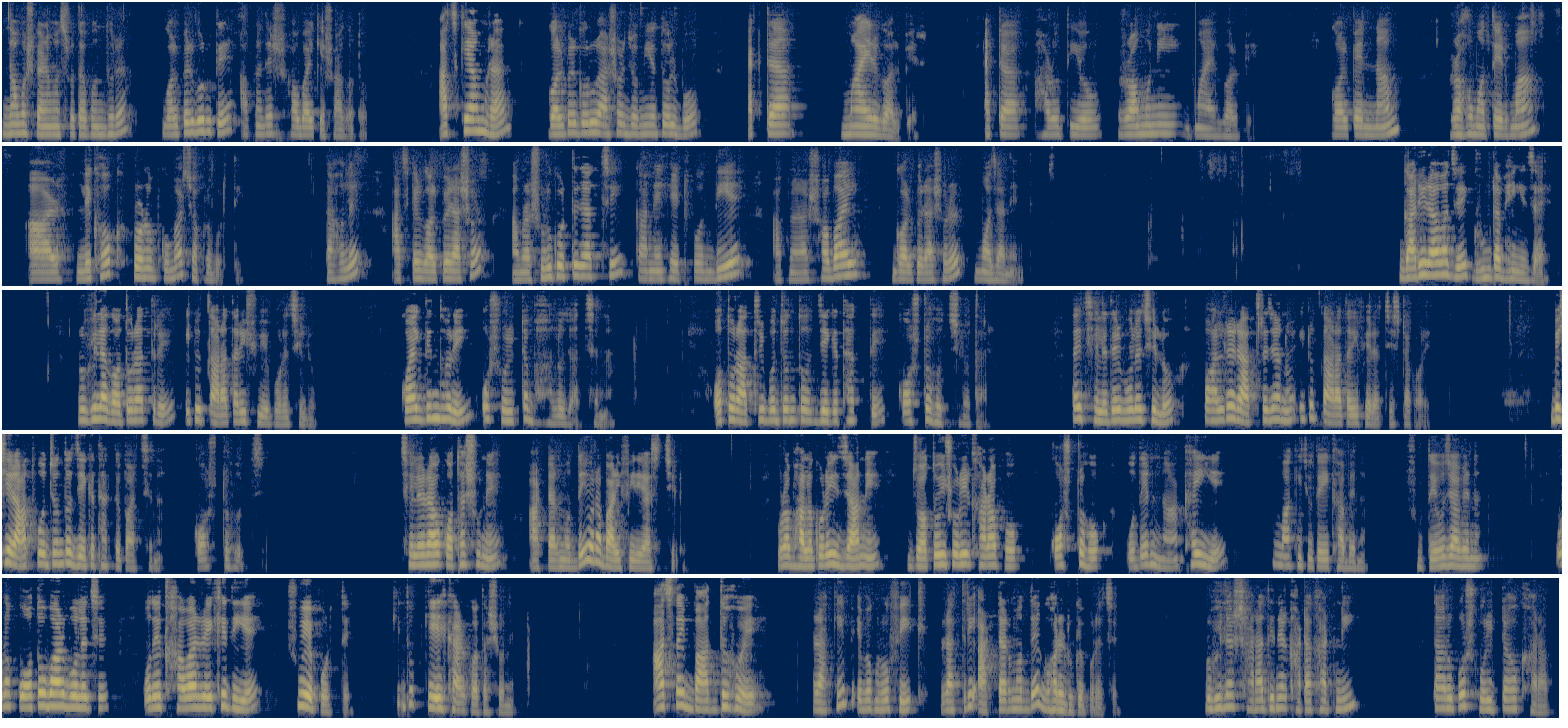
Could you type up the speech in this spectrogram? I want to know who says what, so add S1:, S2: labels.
S1: নমস্কার আমার শ্রোতা বন্ধুরা। গল্পের গরুতে আপনাদের সবাইকে স্বাগত। আজকে আমরা গল্পের গরুর আসর জমিয়ে তুলব একটা মায়ের গল্পের, একটা ভারতীয় রমণী মায়ের গল্পে। গল্পের নাম রহমতের মা আর লেখক প্রণব কুমার চক্রবর্তী। তাহলে আজকের গল্পের আসর আমরা শুরু করতে যাচ্ছি। কানে হেডফোন দিয়ে আপনারা সবাই গল্পের আসরের মজা নিন। গাড়ির আওয়াজে ঘুমটা ভেঙে যায়। রহিলা গত রাত্রে একটু তাড়াতাড়ি শুয়ে পড়েছিল। কয়েকদিন ধরেই ওর শরীরটা ভালো যাচ্ছে না। অত রাত্রি পর্যন্ত জেগে থাকতে কষ্ট হচ্ছিল তার। তাই ছেলেদের বলেছিল পাল্টে রাত্রে যেন একটু তাড়াতাড়ি ফেরার চেষ্টা করে। বেশি রাত পর্যন্ত জেগে থাকতে পারছে না, কষ্ট হচ্ছে। ছেলেরাও কথা শুনে আটটার মধ্যেই ওরা বাড়ি ফিরে আসছিল। ওরা ভালো করেই জানে, যতই শরীর খারাপ হোক, কষ্ট হোক, ওদের না খাইয়ে মা কিছুতেই খাবে না, শুতেও যাবে না। ওরা কতবার বলেছে ওদের খাবার রেখে দিয়ে শুয়ে পড়তে, কিন্তু কে কার কথা শোনে? আজ তাই বাধ্য হয়ে রাকিব এবং রফিক রাত্রি আটটার মধ্যে ঘরে ঢুকে পড়েছে। রহিলার সারাদিনের খাটাখাটনি, তার উপর শরীরটাও খারাপ,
